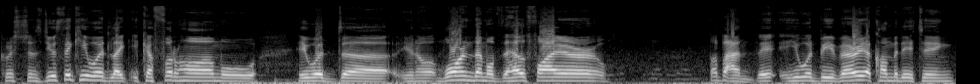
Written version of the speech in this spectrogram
Christians do you think he would like يكفرهم or he would uh, you know warn them of the hellfire طبعا they, he would be very accommodating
